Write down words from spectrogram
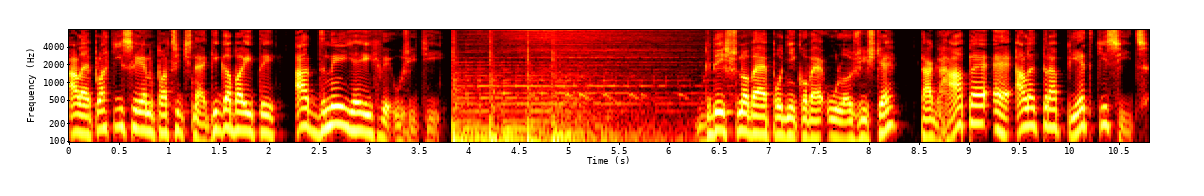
ale platí se jen patřičné gigabajty a dny jejich využití. Když nové podnikové úložiště, tak HPE Aletra 5000.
